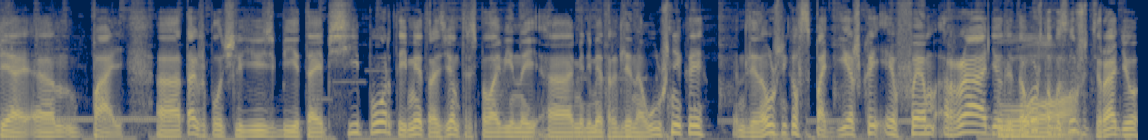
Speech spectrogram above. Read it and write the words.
э, Pie. А, Также получили USB Type-C порт и имеют разъем 3,5 мм для наушников, для наушников с поддержкой FM радио для того, О. чтобы слушать радио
